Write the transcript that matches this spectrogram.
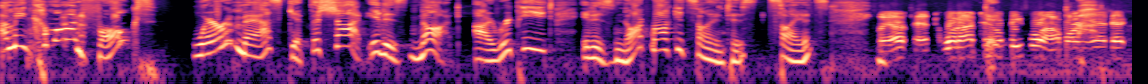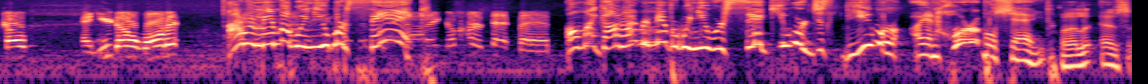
I mean, come on, folks. Wear a mask. Get the shot. It is not. I repeat, it is not rocket scientist science. Well, that's what I tell people. I've already had that COVID, and you don't want it. I remember when you were sick. Ain't gonna hurt that bad. Oh my God, I remember when you were sick. You were just, you were in horrible shape. Well, as, oh,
